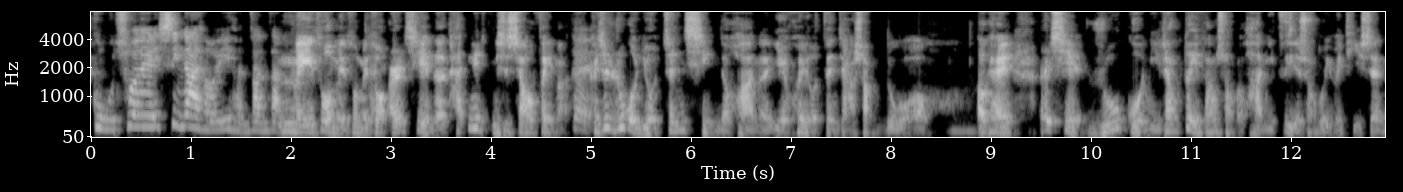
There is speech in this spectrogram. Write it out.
鼓吹性爱合一、很赞赞。没错，没错，没错。而且呢，它因为你是消费嘛，对可是如果有真情的话呢，也会有增加爽度哦。OK，而且如果你让对方爽的话，你自己的爽度也会提升。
